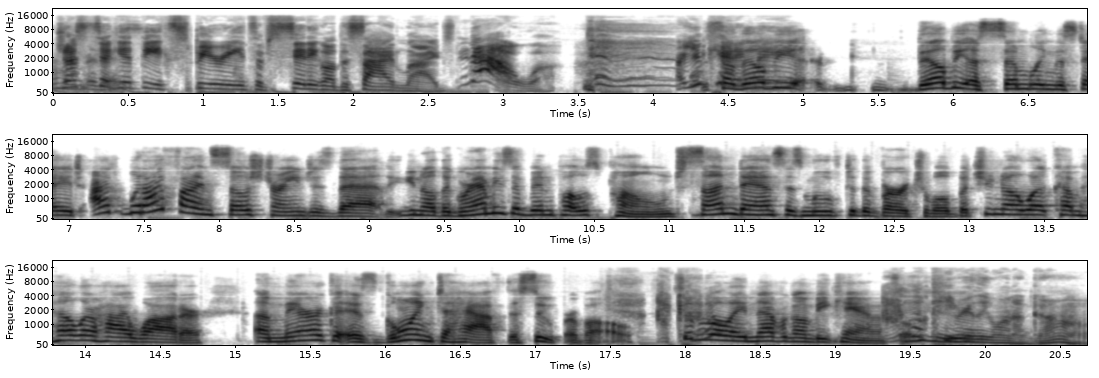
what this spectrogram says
just to this. get the experience of sitting on the sidelines. No, are you so they'll me? be they'll be assembling the stage. I what I find so strange is that you know the Grammys have been postponed. Sundance has moved to the virtual, but you know what? Come hell or high water, America is going to have the Super Bowl. Super Bowl ain't never going to be I canceled. look, he really want to go.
